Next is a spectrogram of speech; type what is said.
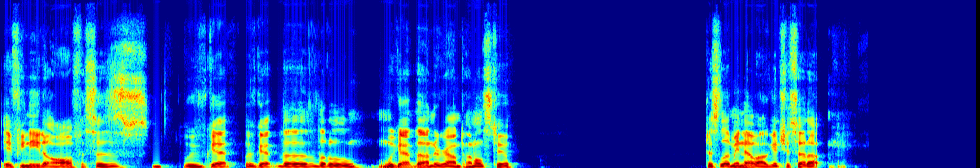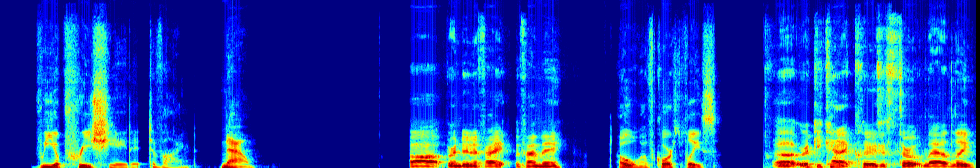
if you need offices, we've got we've got the little we got the underground tunnels too. Just let me know, I'll get you set up. We appreciate it, Devine. Now, Uh, Brendan, if I if I may, oh, of course, please. uh, Riki kind of clears his throat loudly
